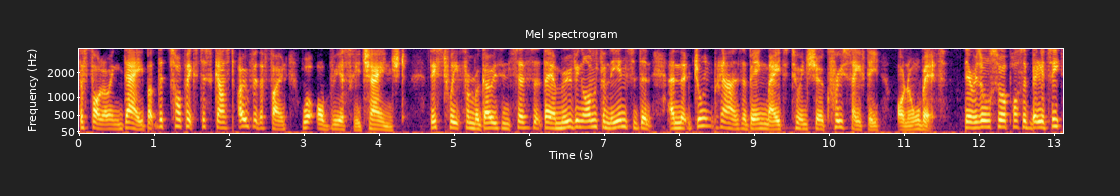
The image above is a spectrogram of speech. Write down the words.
the following day, but the topics discussed over the phone were obviously changed. This tweet from Rogozin says that they are moving on from the incident and that joint plans are being made to ensure crew safety on orbit. There is also a possibility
